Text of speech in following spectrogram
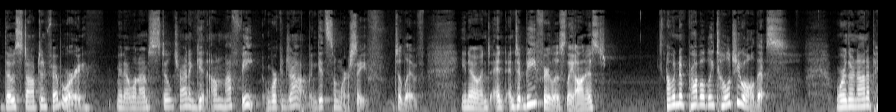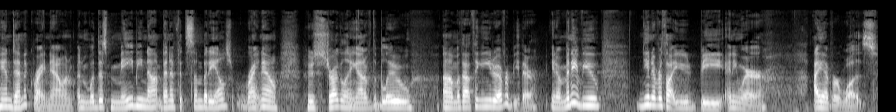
those stopped in February, you know, when I'm still trying to get on my feet, work a job, and get somewhere safe to live, you know, and, and, and to be fearlessly honest, I wouldn't have probably told you all this were there not a pandemic right now? And, and would this maybe not benefit somebody else right now who's struggling out of the blue um, without thinking you'd ever be there? You know, many of you, you never thought you'd be anywhere I ever was.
